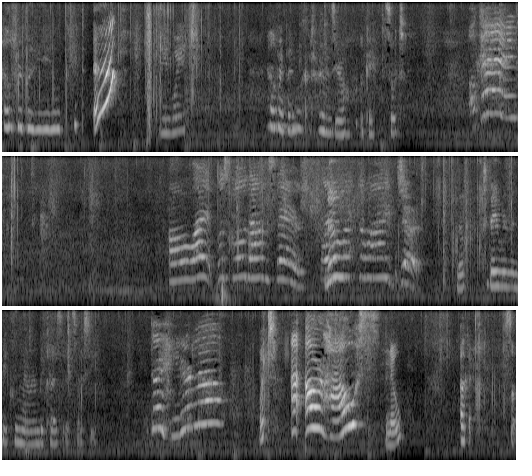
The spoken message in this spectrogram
Hello everybody, look at ah! Wait, wait. Hello everybody, look at Turn Zero. Okay, so it's Okay. All right, let's go downstairs. Play No. with the laser. no. Today we're gonna be cleaning my room because it's messy. They're here now What? at our house. No. Okay, so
